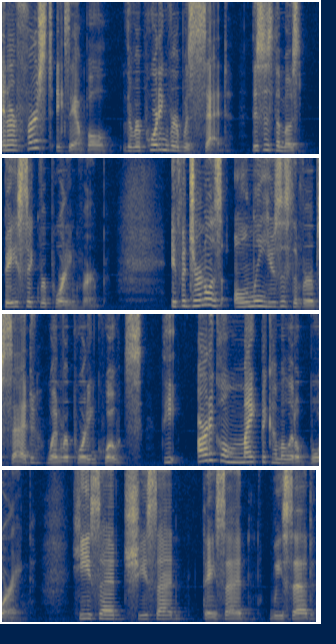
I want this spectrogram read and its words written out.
In our first example, the reporting verb was said. This is the most basic reporting verb. If a journalist only uses the verb said when reporting quotes, the article might become a little boring. He said, she said, they said, we said.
